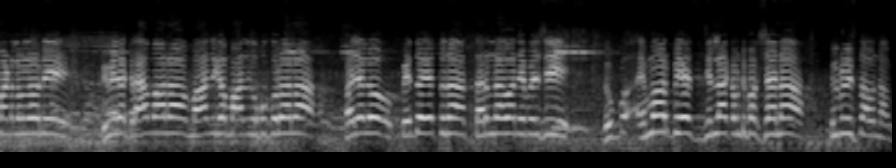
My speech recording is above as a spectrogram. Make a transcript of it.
మండలంలోని వివిధ గ్రామాల మాదిగ మాదిగ ఉపకులాల ప్రజలు పెద్ద ఎత్తున తరలవని చెప్పేసి దుబ్బ ఎంఆర్పిఎస్ జిల్లా కమిటీ పక్షాన పిలుపునిస్తా ఉన్నాం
